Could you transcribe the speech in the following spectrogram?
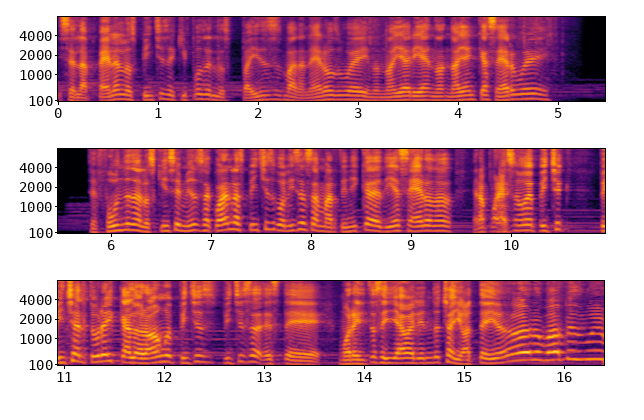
Y se la pelan los pinches equipos de los países bananeros, güey. No, no, hayan, no, no hayan qué hacer, güey. Se funden a los 15 minutos. ¿Se acuerdan las pinches golizas a Martinica de 10-0? No? Era por eso, güey. Pinche, pinche altura y calorón, güey. Pinches, pinches, este, morenitos ahí ya valiendo chayote. Oh, no mames, güey.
